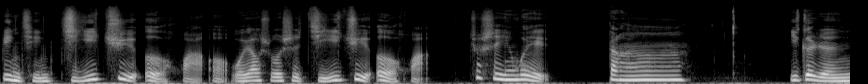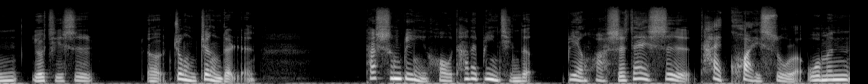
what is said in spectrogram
病情急剧恶化哦，我要说是急剧恶化，就是因为当一个人，尤其是呃重症的人。他生病以后，他的病情的变化实在是太快速了。我们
